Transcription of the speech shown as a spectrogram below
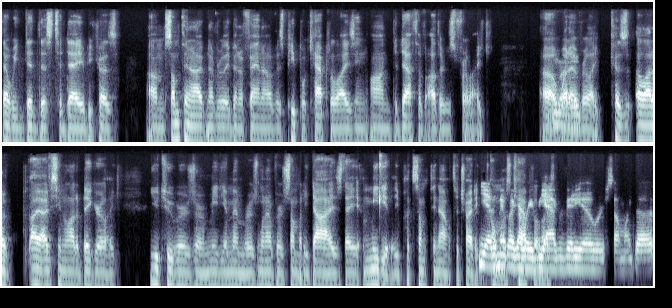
that we did this today because um something i've never really been a fan of is people capitalizing on the death of others for like uh Right. whatever like because a lot of I, i've seen a lot of bigger like youtubers or media members whenever somebody dies they immediately put something out to try to Yeah, they make like a react video or something like that.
